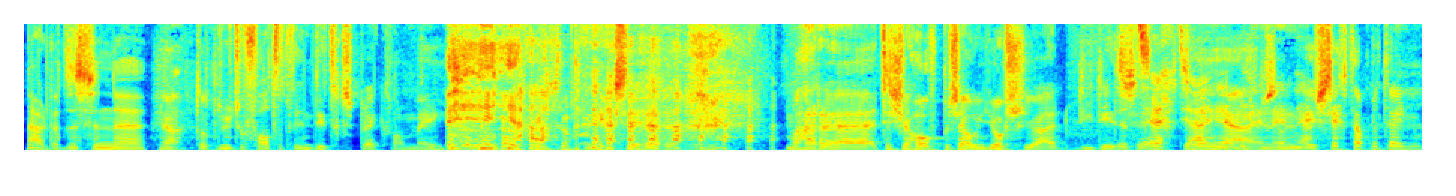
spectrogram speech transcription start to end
Nou, dat is een... eh, Ja, tot nu toe valt het in dit gesprek wel mee. ja. Niks, eh, maar eh, het is je hoofdpersoon Joshua die dit Dat zegt. zegt, ja, ja. En, persoon, en ja. zegt dat meteen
